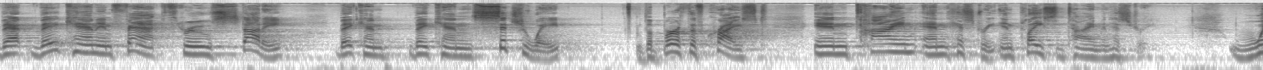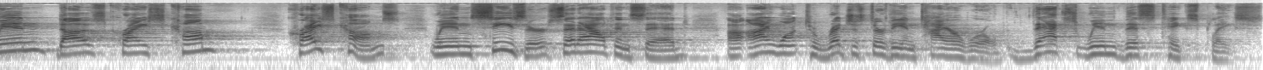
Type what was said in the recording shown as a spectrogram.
that they can, in fact, through study, they can, they can situate the birth of Christ in time and history, in place and time and history. When does Christ come? Christ comes when Caesar set out and said, uh, I want to register the entire world. That's when this takes place.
